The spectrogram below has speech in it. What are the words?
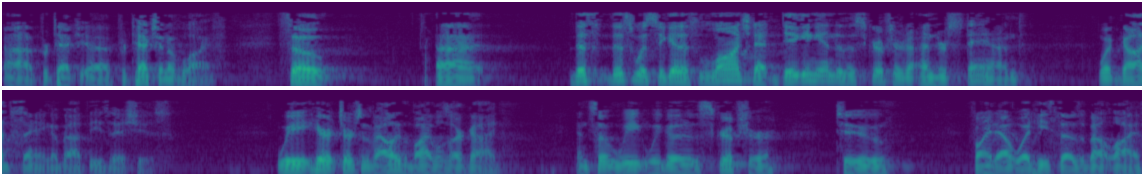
uh, protect, uh, protection of life. So uh, this this was to get us launched at digging into the Scripture to understand what God's saying about these issues. We here at Church in the Valley, the Bible's our guide. And so we, we go to the scripture to find out what he says about life,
